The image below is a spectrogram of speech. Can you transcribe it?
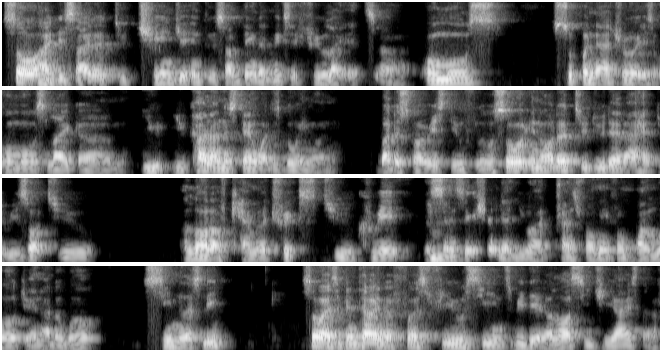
So mm-hmm. I decided to change it into something that makes it feel like it's uh, almost supernatural. It's almost like um, you you can't understand what is going on, but the story still flows. So in order to do that, I had to resort to a lot of camera tricks to create the mm. sensation that you are transforming from one world to another world seamlessly. So as you can tell in the first few scenes, we did a lot of CGI stuff.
